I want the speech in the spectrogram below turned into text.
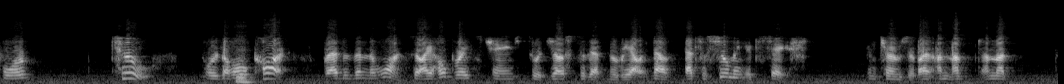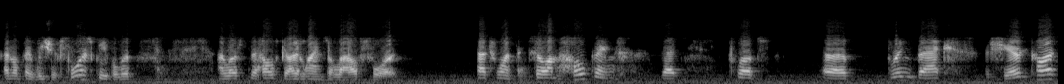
for two or the whole hmm. cart rather than the one. So I hope rates change to adjust to that new reality. Now, that's assuming it's safe in terms of I, am not I'm not I don't think we should force people to unless the health guidelines allow for it. That's one thing. So I'm hoping that clubs uh, bring back the shared cart,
